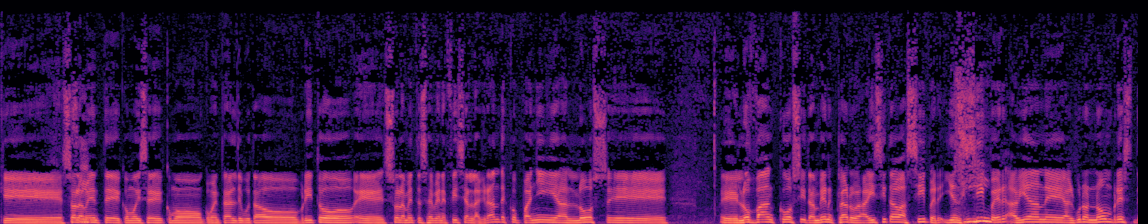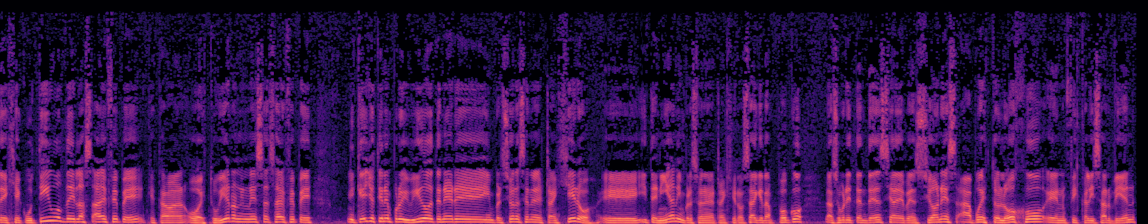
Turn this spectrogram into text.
que solamente, como dice, como comentaba el diputado Brito, eh, solamente se benefician las grandes compañías, los... eh, eh, los bancos y también, claro, ahí citaba CIPER y en Sí. CIPER habían eh, algunos nombres de ejecutivos de las AFP que estaban o estuvieron en esas AFP y que ellos tienen prohibido de tener eh, inversiones en el extranjero eh, y tenían inversiones en el extranjero. O sea que tampoco la superintendencia de pensiones ha puesto el ojo en fiscalizar bien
